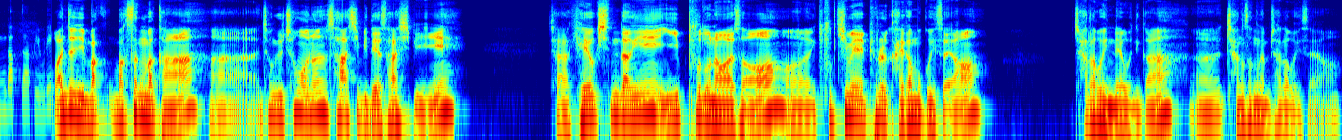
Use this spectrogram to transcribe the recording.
응답자 비율이 완전히 막, 막상막하. 아, 청주 청원은 42대 42. 자, 개혁신당이 2% 나와서 어, 국힘의 표를 갉아먹고 있어요. 잘하고 있네 보니까 어, 장성남 잘하고 있어요.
